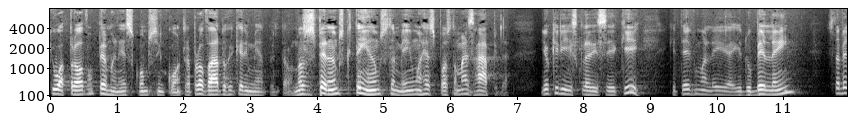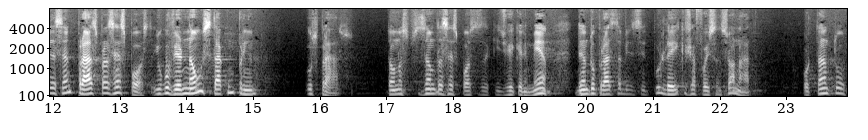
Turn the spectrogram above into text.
que o aprovam, permaneça como se encontra. Aprovado o requerimento, então. Nós esperamos que tenhamos também uma resposta mais rápida. E eu queria esclarecer aqui que teve uma lei aí do Belém estabelecendo prazos para as respostas. E o governo não está cumprindo os prazos. Então, nós precisamos das respostas aqui de requerimento dentro do prazo estabelecido por lei que já foi sancionada. Portanto,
